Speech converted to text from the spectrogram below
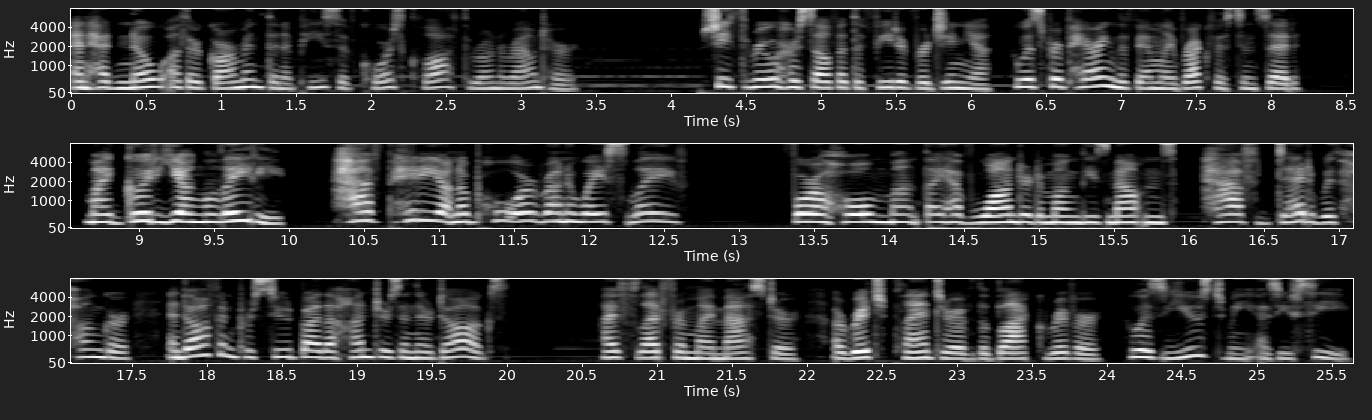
and had no other garment than a piece of coarse cloth thrown around her. She threw herself at the feet of Virginia, who was preparing the family breakfast, and said, My good young lady, have pity on a poor runaway slave. For a whole month I have wandered among these mountains, half dead with hunger, and often pursued by the hunters and their dogs. I fled from my master, a rich planter of the Black River, who has used me as you see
